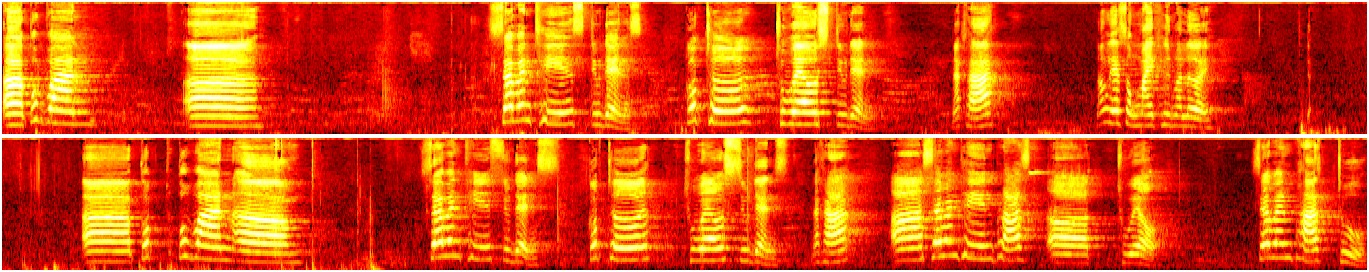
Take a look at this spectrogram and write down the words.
เอ่อกรุ๊ปวันเอ่อ 17 students group 2 12 students นะคะนักเรียนส่งไมค์คืนมาเลยเอ่อกรุ๊ปกรุ๊ปวันเอ่อ17 students group 2 12 students นะคะอ่า17 plus เอ่อ12 7 plus 2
